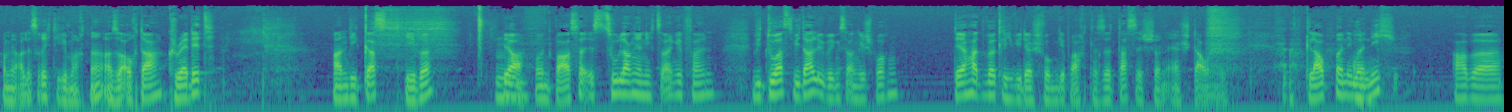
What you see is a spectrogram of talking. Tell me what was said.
haben ja alles richtig gemacht. Ne? Also auch da Credit an die Gastgeber Mhm. Ja, und Barca ist zu lange nichts eingefallen. Wie, du hast Vidal übrigens angesprochen. Der hat wirklich wieder Schwung gebracht. Also das ist schon erstaunlich. Glaubt man immer und nicht, aber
